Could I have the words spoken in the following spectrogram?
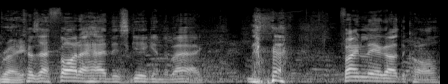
Right. Because I thought I had this gig in the bag. Finally, I got the call.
